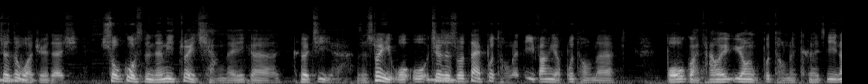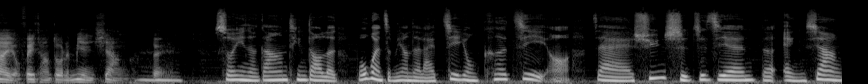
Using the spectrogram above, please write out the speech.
这是我觉得说故事能力最强的一个科技啊，所以我我就是说，在不同的地方有不同的博物馆，它会用不同的科技，那有非常多的面向，对。所以呢，刚刚听到了博物馆怎么样的来借用科技哦，在虚实之间的影像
